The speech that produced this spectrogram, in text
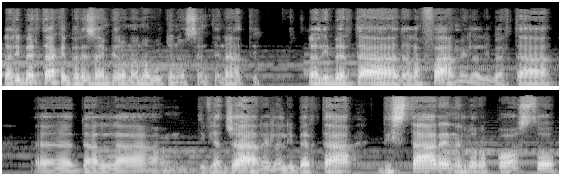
La libertà che per esempio non hanno avuto i nostri antenati, la libertà dalla fame, la libertà eh, dalla, di viaggiare, la libertà di stare nel loro posto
